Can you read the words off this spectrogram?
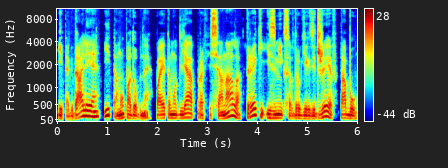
и так далее и тому подобное. Поэтому для профессионала треки из миксов других диджеев табу.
